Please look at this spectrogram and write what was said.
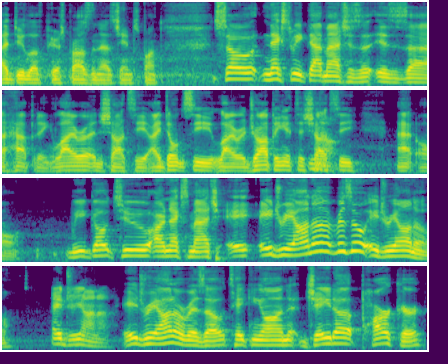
I do love Pierce Brosnan as James Bond. So next week that match is is uh, happening. Lyra and Shotzi. I don't see Lyra dropping it to Shotzi at all. We go to our next match. A- Adriana Rizzo, Adriano. Adriana. Adriana Rizzo taking on Jaida Parker.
